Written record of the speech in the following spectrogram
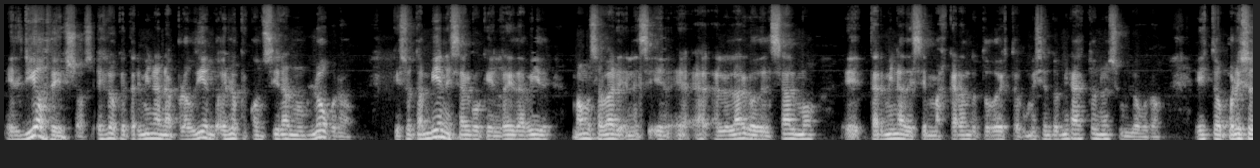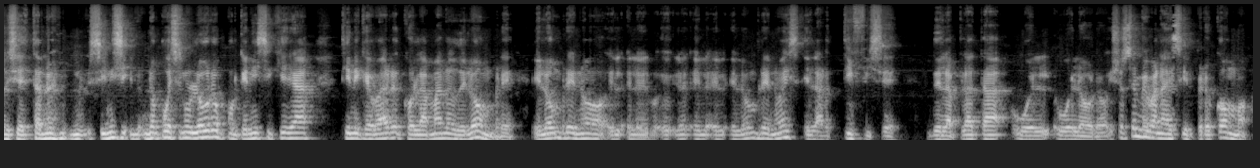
el dios de ellos. Es lo que terminan aplaudiendo, es lo que consideran un logro. Eso también es algo que el rey David, vamos a ver a lo largo del Salmo, eh, termina desenmascarando todo esto, como diciendo, mira, esto no es un logro. Esto, por eso dice, esta no, puede ser un logro porque ni siquiera tiene que ver con la mano del hombre. El hombre no, el, hombre no es el artífice de la plata o el, o el oro. Ellos siempre van a decir, pero ¿cómo?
